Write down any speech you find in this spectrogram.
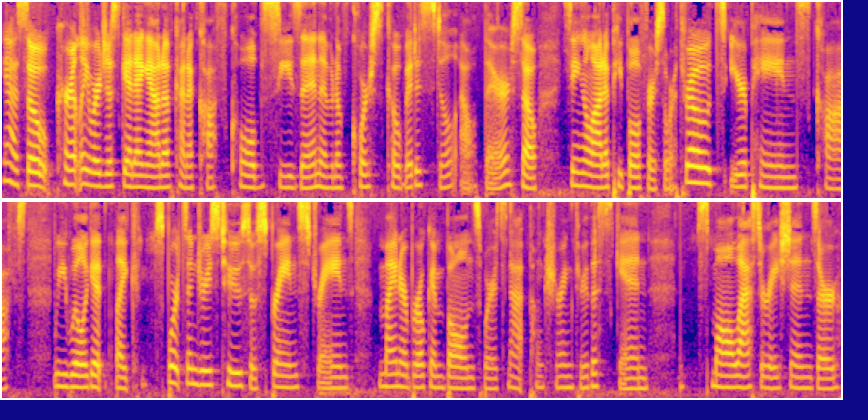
Yeah, so currently we're just getting out of kind of cough cold season, and of course, COVID is still out there. So, seeing a lot of people for sore throats, ear pains, coughs. We will get like sports injuries too, so sprains, strains, minor broken bones where it's not puncturing through the skin, small lacerations or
